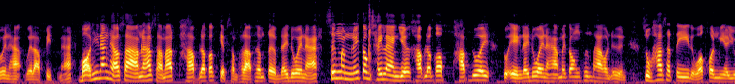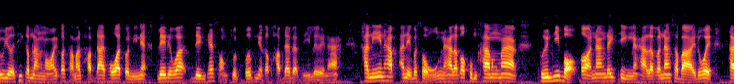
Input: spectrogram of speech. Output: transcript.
ด้วยนะฮะเวลาปิดนะเบาะที่นั่งแถว3นะครับสามารถพับแล้วก็เก็บสัมภาระเพิ่มเติมได้ด้วยนะ ซึ่งมันไม่ต้องใช้แรงเยอะครับ แล้วก็พับด้วยตัวเองได้ด้วยนะฮะไม่ต้องพึ่งพาคนอื่น สุภาพสตรีหรือว่าคนมีอายุเยอะที่กำลังน้อยก็สามารถพับได้เพราะว่าตัวนี้เนี่ยเรียกได้ว่าดึงแค่ 2 จุดปุ๊บเนี่ยก็พับได้แบบนี้เลยนะคันนี้นะครับอเนกประสงค์นะฮะแล้วก็คุ้มค่ามากๆ พื้นที่เบาะก็นั่งได้จริงนะฮะแล้วก็นั่งสบายด้วย ใคร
